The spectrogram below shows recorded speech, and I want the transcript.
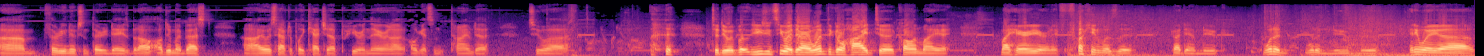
um, 30 nukes in 30 days, but I'll, I'll do my best. Uh, I always have to play catch up here and there, and I, will get some time to to uh, to do it. But you can see right there, I went to go hide to call in my my Harrier, and it fucking was the goddamn nuke. What a what a noob move. Anyway, uh,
